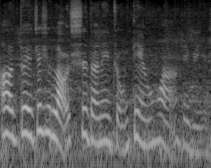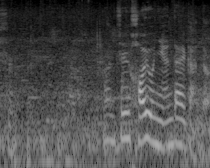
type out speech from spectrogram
哦，对，这是老式的那种电话。这个也是。啊，这好有年代感的。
